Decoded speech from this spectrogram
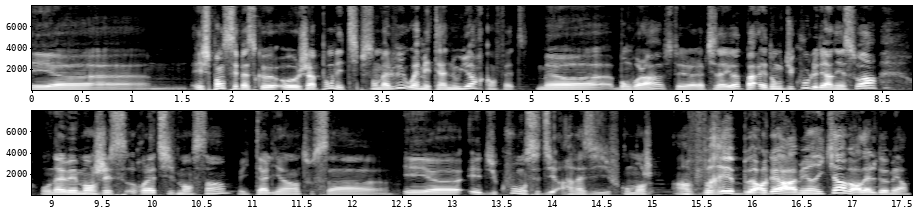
Et, et je pense c'est parce qu'au Japon les types sont mal vus. Ouais, mais t'es à New York en fait. Mais bon, voilà, c'était la petite anecdote. Et donc, du coup, le dernier soir, on avait mangé relativement sain, italien, tout ça. Et, euh, et du coup, on s'est dit, ah vas-y, il faut qu'on mange un vrai burger américain, bordel de merde.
